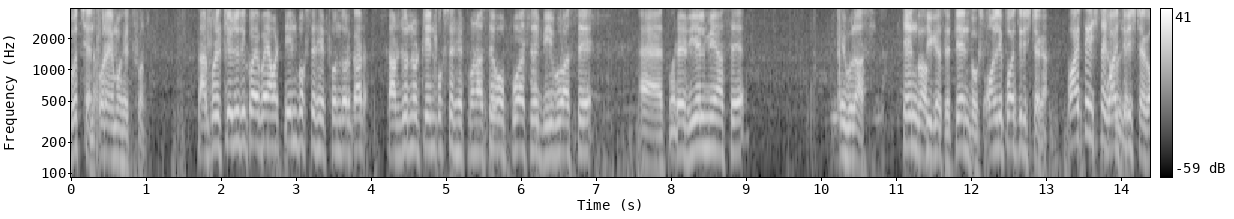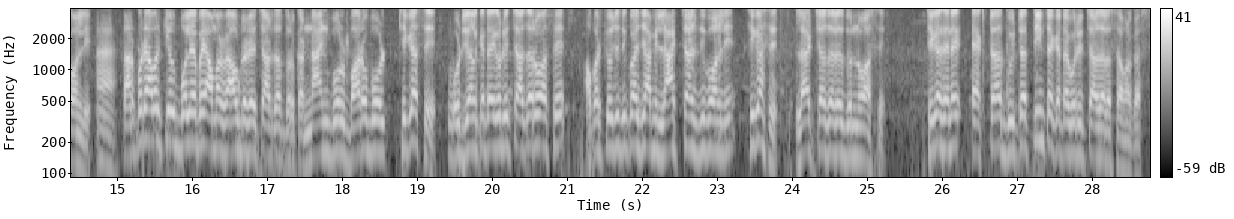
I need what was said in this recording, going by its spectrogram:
বুঝছেন? ওরাইমো হেডফোন তারপরে কেউ যদি কয় ভাই আমার টেন বক্সের হেডফোন দরকার তার জন্য টেন বক্সের হেডফোন আছে ওপো আছে ভিভো আছে পরে রিয়েলমি আছে এগুলো আছে। টেন বক্স ঠিক আছে টেন বক্স অনলি পঁয়ত্রিশ টাকা। পঁয়ত্রিশ টাকা পঁয়ত্রিশ টাকা অনলি হ্যাঁ। তারপরে আবার কেউ বলে ভাই আমার রাউডারের চার্জার দরকার। নাইন বোল্ট বারো বোল্ট ঠিক আছে? অরিজিনাল ক্যাটাগরির চার্জারও আছে। আবার কেউ যদি কয় যে আমি লাইট চার্জ দিব অনলি ঠিক আছে? লাইট চার্জারের জন্য আছে। ঠিক আছে? একটা দুইটা তিনটা ক্যাটাগরির চার্জার আছে আমার কাছে।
